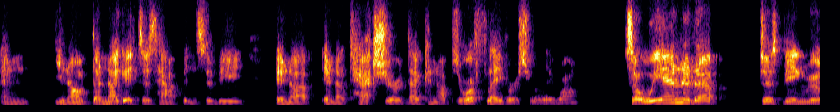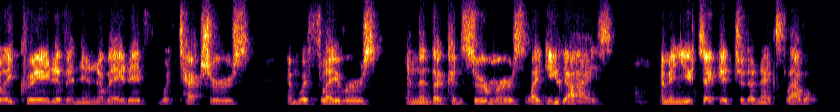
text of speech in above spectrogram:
and you know the nugget just happens to be in a in a texture that can absorb flavors really well. So we ended up just being really creative and innovative with textures and with flavors. And then the consumers, like you guys, I mean, you take it to the next level.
